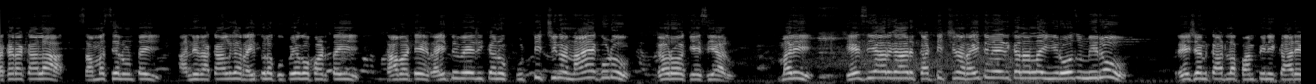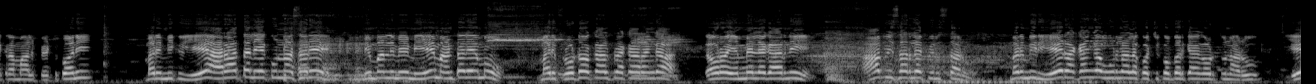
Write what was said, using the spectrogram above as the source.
రకరకాల సమస్యలు ఉంటాయి అన్ని రకాలుగా రైతులకు ఉపయోగపడతాయి. కాబట్టి రైతు వేదికను పుట్టించిన నాయకుడు గౌరవ కేసీఆర్. మరి కేసీఆర్ గారు కట్టించిన రైతు వేదికలల్లో ఈరోజు మీరు రేషన్ కార్డుల పంపిణీ కార్యక్రమాలు పెట్టుకొని మరి మీకు ఏ అర్హత లేకున్నా సరే మిమ్మల్ని మేము ఏం అంటలేము. మరి ప్రోటోకాల్ ప్రకారంగా గౌరవ ఎమ్మెల్యే గారిని ఆఫీసర్లే పిలుస్తారు. మరి మీరు ఏ రకంగా ఊర్లలోకి వచ్చి కొబ్బరికాయ కొడుతున్నారు? ఏ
